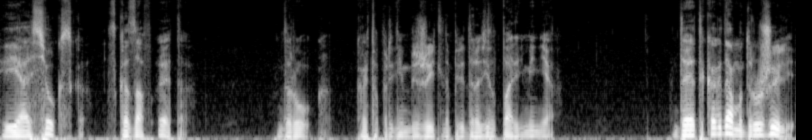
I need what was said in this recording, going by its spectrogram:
и я осекся, сказав это. «Друг», — как-то пренебрежительно предразил парень меня. «Да это когда мы дружили?»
